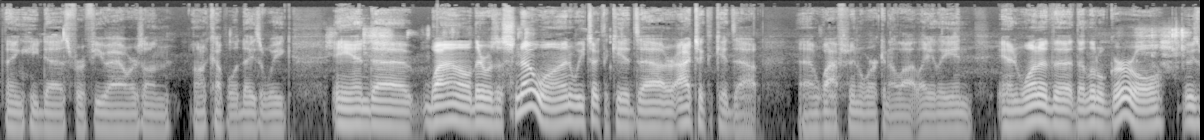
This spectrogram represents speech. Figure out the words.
thing he does for a few hours on on a couple of days a week. And uh, while there was a snow one, we took the kids out, or I took the kids out. Uh, wife's been working a lot lately, and and one of the the little girl who's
